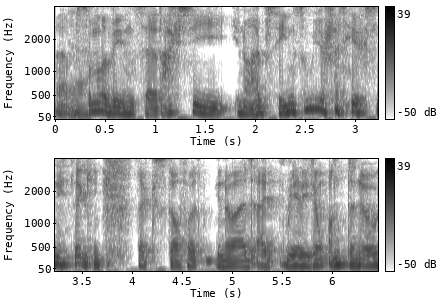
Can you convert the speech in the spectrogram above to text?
um, Yeah. Some of them even said, actually, you know, I've seen some of your videos, and you're thinking, look, stop it. You know, I, I really don't want to know.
